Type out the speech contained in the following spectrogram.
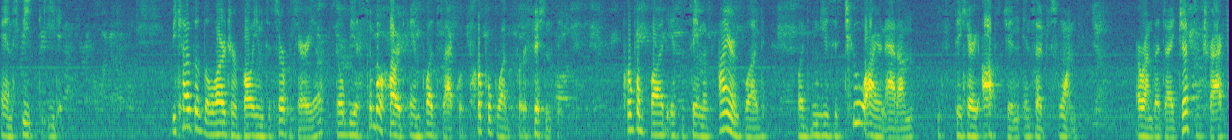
and beak to eat it. Because of the larger volume to surface area, there will be a simple heart and blood sac with purple blood for efficiency. Purple blood is the same as iron blood, but it uses two iron atoms to carry oxygen instead of just one. Around the digestive tract,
